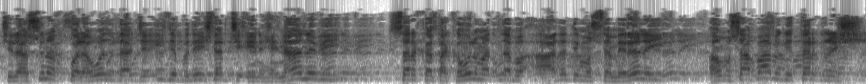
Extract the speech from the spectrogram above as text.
چې لاسونه خپل اول دا جایز دی په دې شرط چې انحنا نه وي سر کته کول مطلب عادت مستمره نه او مصافه به ترک نشي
